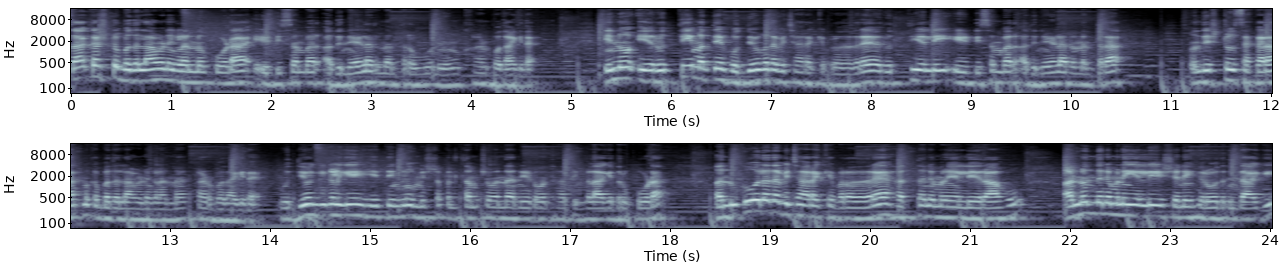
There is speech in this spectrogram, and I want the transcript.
ಸಾಕಷ್ಟು ಬದಲಾವಣೆಗಳನ್ನು ಕೂಡ ಈ ಡಿಸೆಂಬರ್ ಹದಿನೇಳರ ನಂತರವೂ ನೀವು ಕಾಣಬಹುದಾಗಿದೆ ಇನ್ನು ಈ ವೃತ್ತಿ ಮತ್ತು ಉದ್ಯೋಗದ ವಿಚಾರಕ್ಕೆ ಬರೋದಾದರೆ ವೃತ್ತಿಯಲ್ಲಿ ಈ ಡಿಸೆಂಬರ್ ಹದಿನೇಳರ ನಂತರ ಒಂದಿಷ್ಟು ಸಕಾರಾತ್ಮಕ ಬದಲಾವಣೆಗಳನ್ನು ಕಾಣಬಹುದಾಗಿದೆ ಉದ್ಯೋಗಿಗಳಿಗೆ ಈ ತಿಂಗಳು ಮಿಶ್ರ ಫಲಿತಾಂಶವನ್ನು ನೀಡುವಂತಹ ತಿಂಗಳಾಗಿದ್ದರೂ ಕೂಡ ಅನುಕೂಲದ ವಿಚಾರಕ್ಕೆ ಬರೋದಾದರೆ ಹತ್ತನೇ ಮನೆಯಲ್ಲಿ ರಾಹು, ಹನ್ನೊಂದನೇ ಮನೆಯಲ್ಲಿ ಶನಿ ಇರೋದರಿಂದಾಗಿ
